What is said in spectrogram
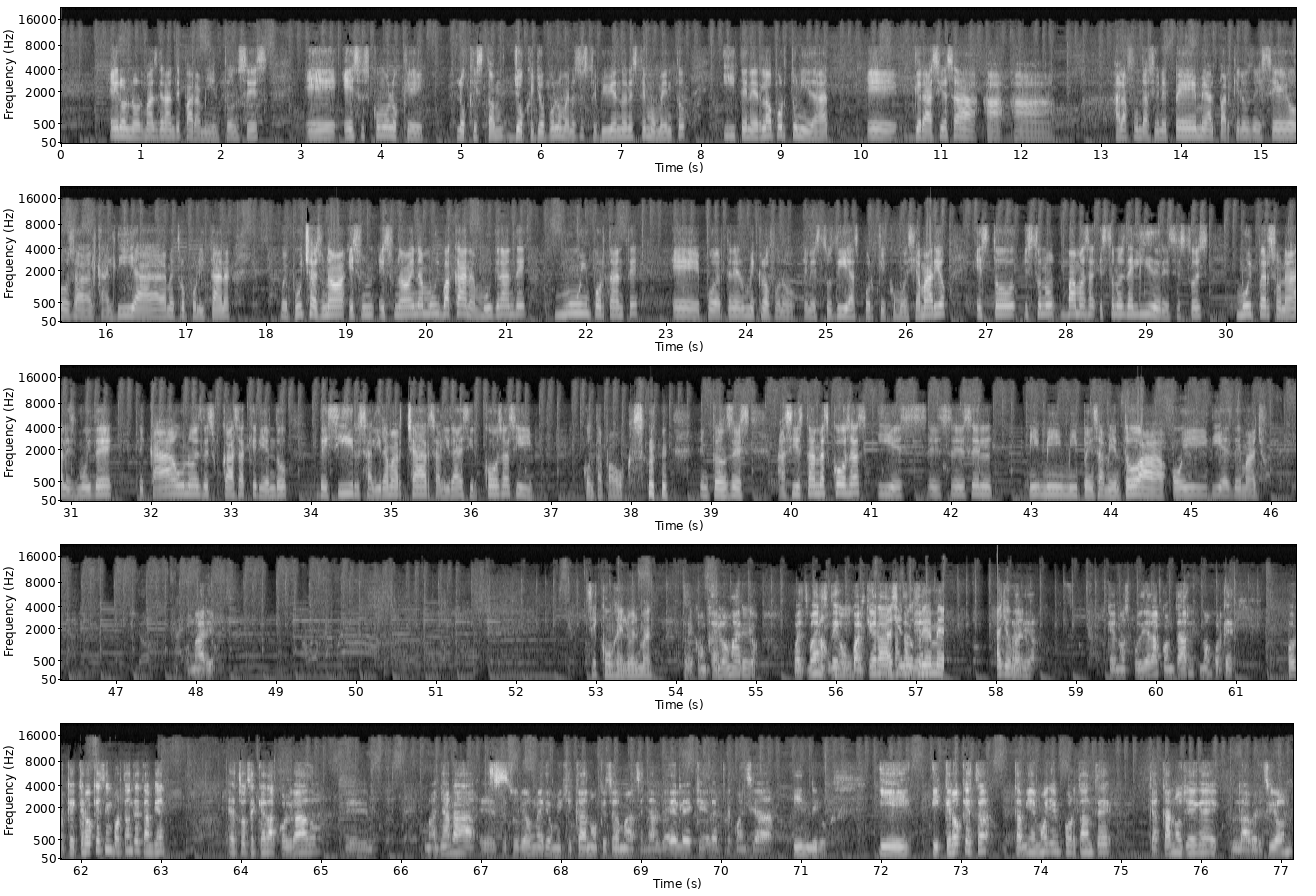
el honor más grande para mí. Entonces eh, eso es como lo que lo que está, yo que yo por lo menos estoy viviendo en este momento y tener la oportunidad eh, gracias a, a, a, la Fundación EPM, al Parque de los Deseos, a la alcaldía, a la metropolitana, pues pucha, es una, es, un, es una vaina muy bacana, muy grande, muy importante eh, poder tener un micrófono en estos días, porque como decía Mario, esto, esto, no, va más esto no es de líderes, esto es muy personal, es muy de, de cada uno desde su casa queriendo decir, salir a marchar, salir a decir cosas y con tapabocas. Entonces, así están las cosas y es, ese es el, mi, mi, mi, pensamiento a hoy 10 de mayo. Mario. Se congeló el man. Se congeló Mario. Pues bueno, digo, cualquiera haciendo frío Mario. que nos pudiera contar, ¿no? Porque, porque creo que es importante también esto se queda colgado. Eh, mañana eh, se sube a un medio mexicano que se llama Señal BL, queda en frecuencia índigo. Y, y, creo que está también muy importante que acá nos llegue la versión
